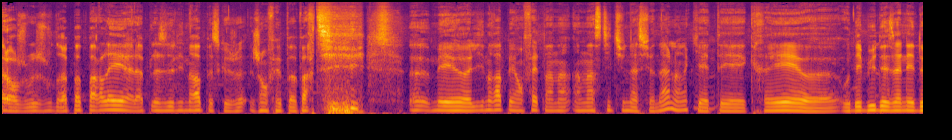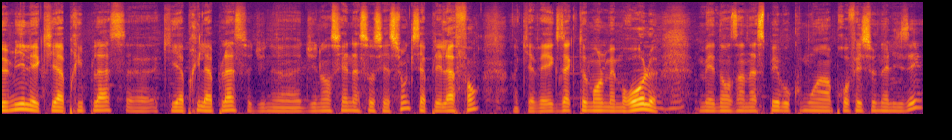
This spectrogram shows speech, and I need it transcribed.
Alors je ne voudrais pas parler à la place de l'INRAP parce que j'en fais pas partie, euh, mais euh, l'INRAP est en fait un, institut national hein, qui a mhm. été créé euh, au début des années 2000 et qui a pris, place, qui a pris la place d'une ancienne association qui s'appelait l'AFAN, hein, qui avait exactement le même rôle, mhm. mais dans un aspect beaucoup moins professionnalisé,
